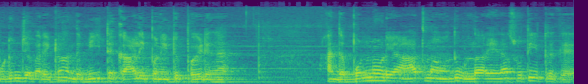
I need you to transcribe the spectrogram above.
முடிஞ்ச வரைக்கும் அந்த வீட்டை காலி பண்ணிவிட்டு போயிடுங்க. அந்த பொண்ணுடைய ஆத்மா வந்து உள்ளாரையே தான் சுற்றிகிட்டு இருக்கு.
